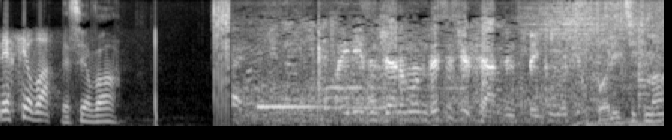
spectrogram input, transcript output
Merci, au revoir. Merci, au revoir. Politiquement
